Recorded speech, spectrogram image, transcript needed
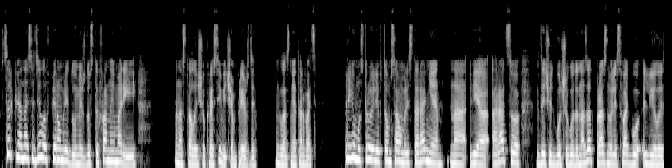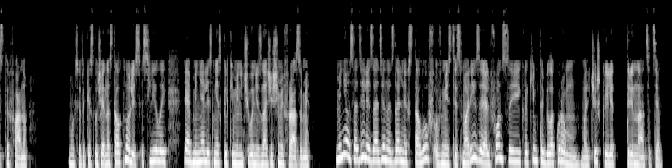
В церкви она сидела в первом ряду между Стефаной и Марией. Она стала еще красивее, чем прежде, глаз не оторвать. Прием устроили в том самом ресторане на Виа Арацио, где чуть больше года назад праздновали свадьбу Лилы и Стефану. Мы все-таки случайно столкнулись с Лилой и обменялись несколькими ничего не значащими фразами. Меня усадили за один из дальних столов вместе с Маризой, Альфонсо и каким-то белокурым мальчишкой лет 13.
